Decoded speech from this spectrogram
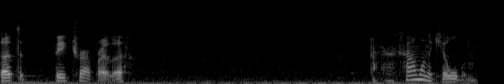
That's a big trap right there. I kind of want to kill them.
